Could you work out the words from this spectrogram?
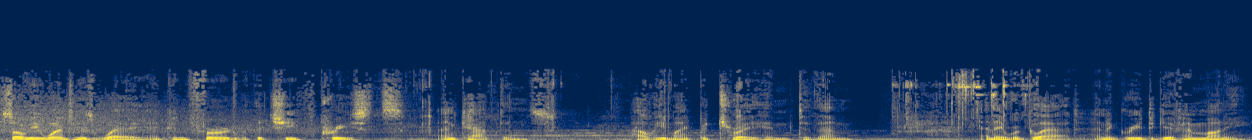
So he went his way and conferred with the chief priests and captains, how he might betray him to them. And they were glad and agreed to give him money.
